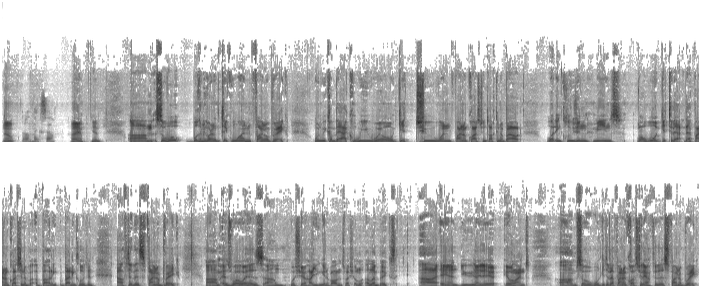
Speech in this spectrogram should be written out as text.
No. I don't think so. All right, good. Um, so we'll, we're going to go ahead and take one final break. When we come back, we will get to one final question talking about what inclusion means. Well, we'll get to that, that final question of, about about inclusion after this final break, um, as well as um, we'll share how you can get involved in Special Olympics uh, and United Airlines. Um, so we'll get to that final question after this final break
